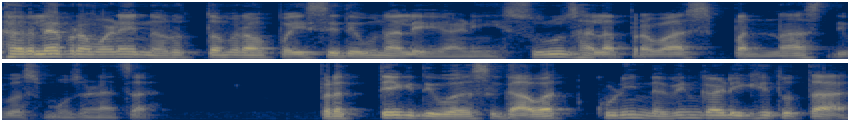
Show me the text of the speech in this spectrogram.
ठरल्याप्रमाणे नरोत्तमराव पैसे देऊन आले आणि सुरू झाला प्रवास पन्नास दिवस मोजण्याचा. प्रत्येक दिवस गावात कुणी नवीन गाडी घेत होता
